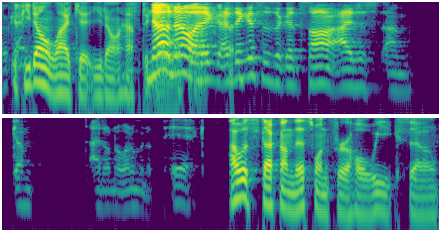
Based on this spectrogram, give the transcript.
Okay. If you don't like it, you don't have to. no, go no, with it. I, I think this is a good song. I just, I'm, I'm, I don't know what I'm gonna pick. I was stuck on this one for a whole week, so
